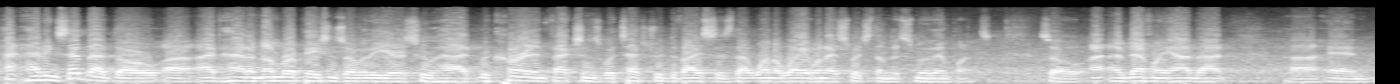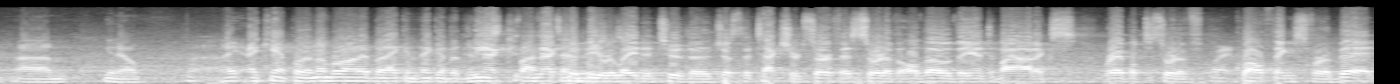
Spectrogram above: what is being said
Having said that, though, uh, I've had a number of patients over the years who had recurrent infections with textured devices that went away when I switched them to smooth implants. So I- I've definitely had that, uh, and, um, you know, I I can't put a number on it, but I can think of at And least that, five and to that 10 could be related to the, just the textured surface, sort of, although the antibiotics were able to sort of Right. quell things for a bit,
